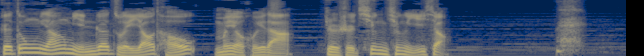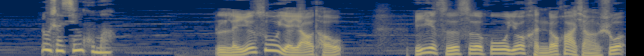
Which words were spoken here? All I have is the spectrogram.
这东阳抿着嘴摇头，没有回答。只是轻轻一笑。路上辛苦吗？李素也摇头，彼此似乎有很多话想说，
